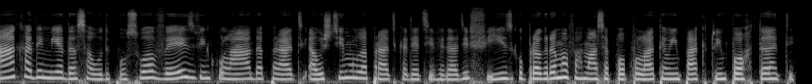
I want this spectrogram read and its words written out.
A Academia da Saúde, por sua vez, vinculada ao estímulo da prática de atividade física, o programa Farmácia Popular tem um impacto importante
